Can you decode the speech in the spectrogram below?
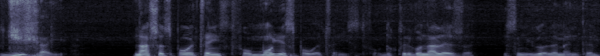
Dzisiaj nasze społeczeństwo, moje społeczeństwo, do którego należę, jestem jego elementem,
